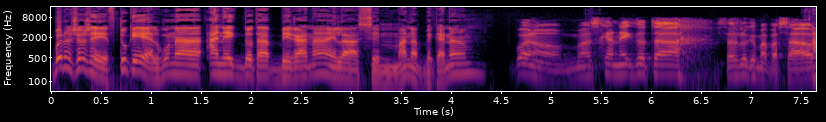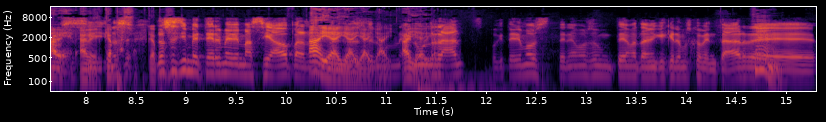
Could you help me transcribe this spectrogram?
Bueno, Joseph, ¿tú qué? ¿Alguna anécdota vegana en la semana vegana? Bueno, más que anécdota, ¿sabes lo que me ha pasado? A ver, a ver, ¿qué, pasa? no, sé, si meterme demasiado para no ay, ay, ay, en, un, rant, porque tenemos, tenemos un tema también que queremos comentar. Hmm. Eh,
